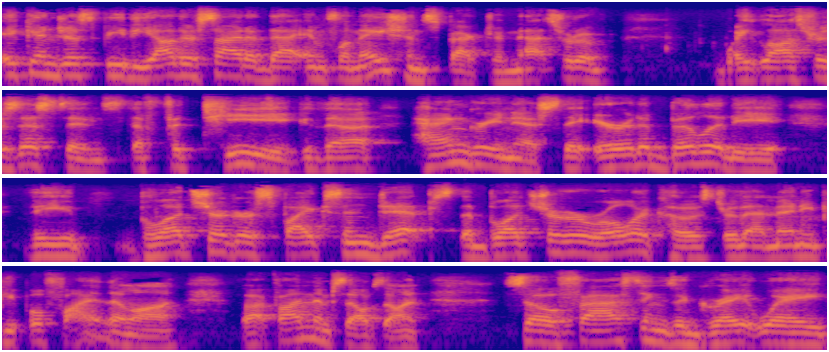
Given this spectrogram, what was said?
It can just be the other side of that inflammation spectrum, that sort of weight loss resistance, the fatigue, the hangriness, the irritability, the blood sugar spikes and dips, the blood sugar roller coaster that many people find them on, find themselves on. So fasting is a great way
